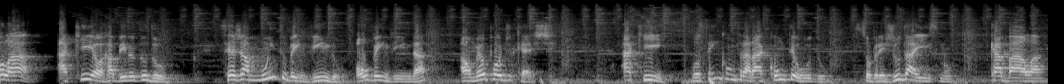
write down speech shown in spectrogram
Olá, aqui é o Rabino Dudu. Seja muito bem-vindo ou bem-vinda ao meu podcast. Aqui você encontrará conteúdo sobre judaísmo, cabala,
